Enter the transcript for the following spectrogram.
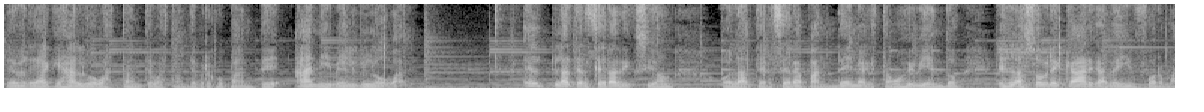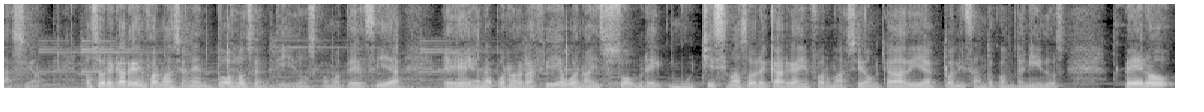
de verdad que es algo bastante, bastante preocupante a nivel global. la tercera adicción o la tercera pandemia que estamos viviendo es la sobrecarga de información. La sobrecarga de información en todos los sentidos. Como te decía, eh, en la pornografía, bueno, hay sobre, muchísima sobrecarga de información, cada día actualizando contenidos. Pero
